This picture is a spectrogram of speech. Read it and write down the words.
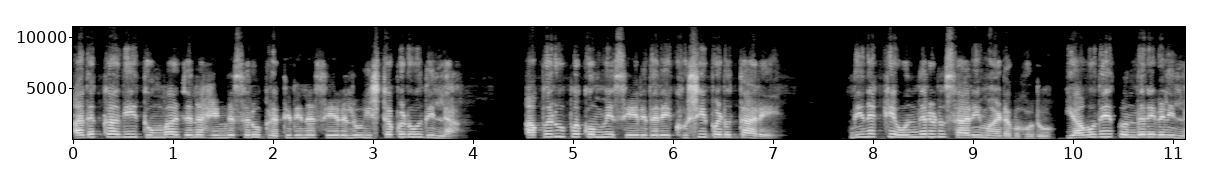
ಅದಕ್ಕಾಗಿ ತುಂಬಾ ಜನ ಹೆಂಗಸರು ಪ್ರತಿದಿನ ಸೇರಲು ಇಷ್ಟಪಡುವುದಿಲ್ಲ. ಅಪರೂಪಕ್ಕೊಮ್ಮೆ ಸೇರಿದರೆ ಖುಷಿ ಪಡುತ್ತಾರೆ. ದಿನಕ್ಕೆ ಒಂದೆರಡು ಸಾರಿ ಮಾಡಬಹುದು. ಯಾವುದೇ ತೊಂದರೆಗಳಿಲ್ಲ.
